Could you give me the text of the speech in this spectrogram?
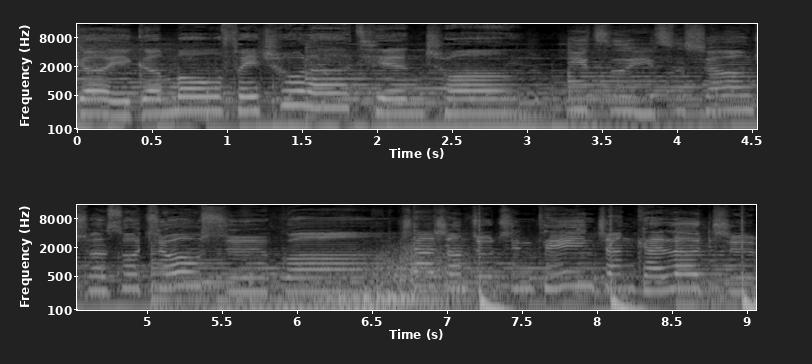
一个一个梦飞出了天窗，一次一次想穿梭旧时光，插上竹蜻蜓，展开了翅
